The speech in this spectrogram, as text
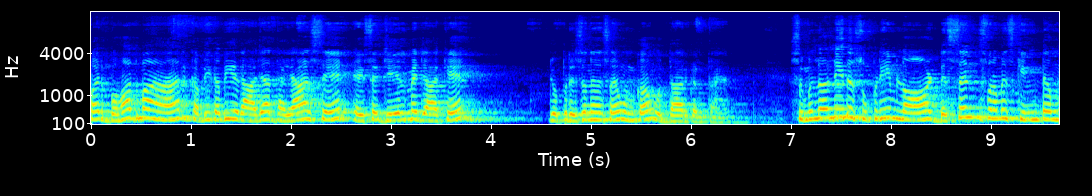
पर बहुत बार कभी कभी राजा दया से ऐसे जेल में जाके जो प्रिजनर्स हैं, उनका उद्धार करता है। Similarly the supreme lord descend from his kingdom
